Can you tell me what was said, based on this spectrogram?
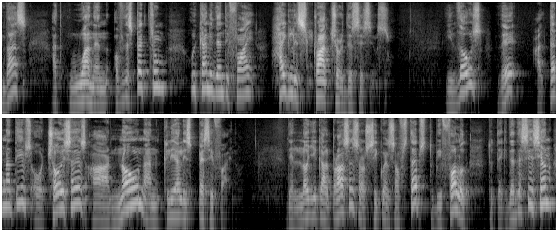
Thus, at one end of the spectrum, we can identify highly structured decisions. In those, the alternatives or choices are known and clearly specified. The logical process or sequence of steps to be followed to take the decision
